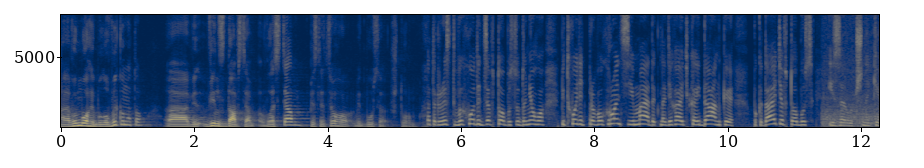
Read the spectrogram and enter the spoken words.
е, вимоги було виконано. е, він здався властям. Після цього відбувся штурм. Терорист виходить з автобусу. До нього підходять правоохоронці і медик, надягають кайданки, покидають автобус і заручники.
